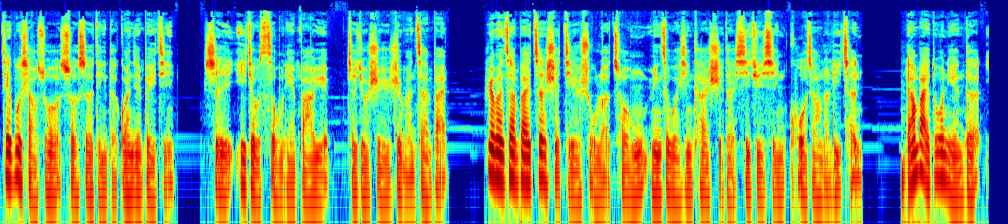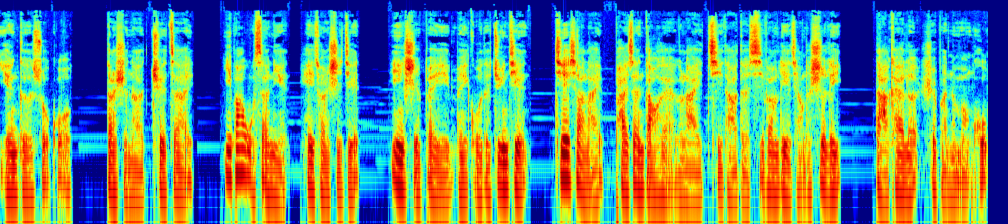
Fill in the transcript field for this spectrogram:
这部小说所设定的关键背景是一九四五年八月，这就是日本战败。日本战败正式结束了从明治维新开始的戏剧性扩张的历程，两百多年的严格锁国，但是呢，却在一八五三年黑船事件，硬是被美国的军舰接下来排山倒海而来，其他的西方列强的势力打开了日本的门户。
